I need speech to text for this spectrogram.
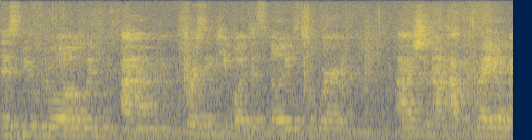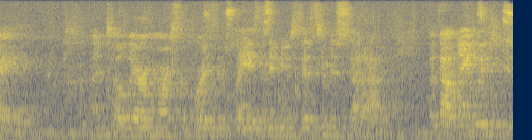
this new rule would um, forcing people with disabilities to work uh, should not happen right away until there are more supports in place and a new system is set up. But that language is,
